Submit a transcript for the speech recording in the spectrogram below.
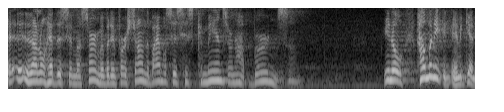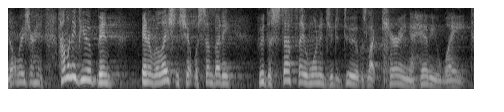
and I don't have this in my sermon, but in 1 John, the Bible says his commands are not burdensome. You know, how many, and again, don't raise your hand, how many of you have been in a relationship with somebody who the stuff they wanted you to do, it was like carrying a heavy weight?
